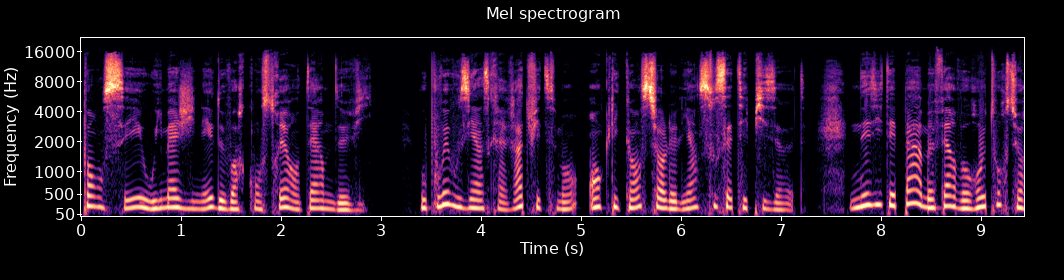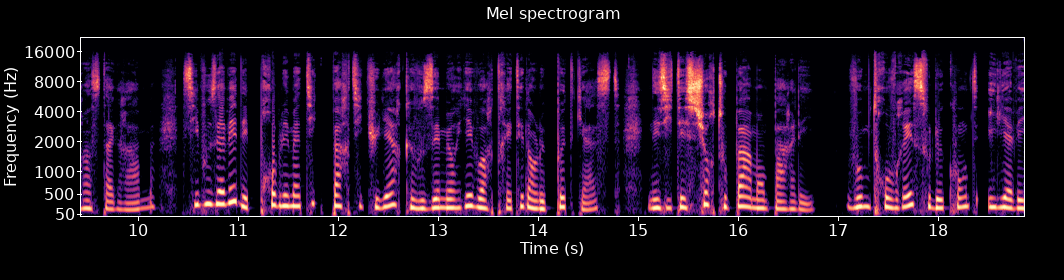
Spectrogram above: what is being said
pensez ou imaginez devoir construire en termes de vie. Vous pouvez vous y inscrire gratuitement en cliquant sur le lien sous cet épisode. N'hésitez pas à me faire vos retours sur Instagram. Si vous avez des problématiques particulières que vous aimeriez voir traitées dans le podcast, n'hésitez surtout pas à m'en parler. Vous me trouverez sous le compte Il y avait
